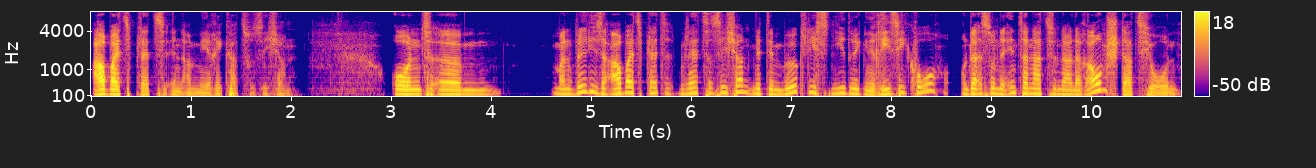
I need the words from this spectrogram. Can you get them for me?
Arbeitsplätze in Amerika zu sichern. Und ähm, man will diese Arbeitsplätze sichern mit dem möglichst niedrigen Risiko. Und da ist so eine internationale Raumstation,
